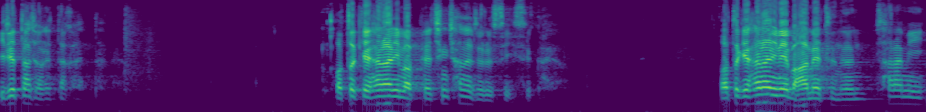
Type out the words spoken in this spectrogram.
이랬다 저랬다가 한다면 어떻게 하나님 앞에 칭찬을 들을 수 있을까요? 어떻게 하나님의 마음에 드는 사람이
